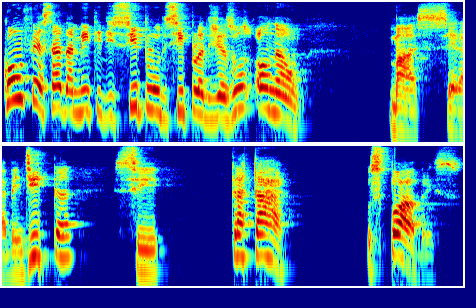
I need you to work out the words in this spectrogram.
confessadamente discípulo ou discípula de Jesus ou não, mas será bendita se tratar os pobres,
